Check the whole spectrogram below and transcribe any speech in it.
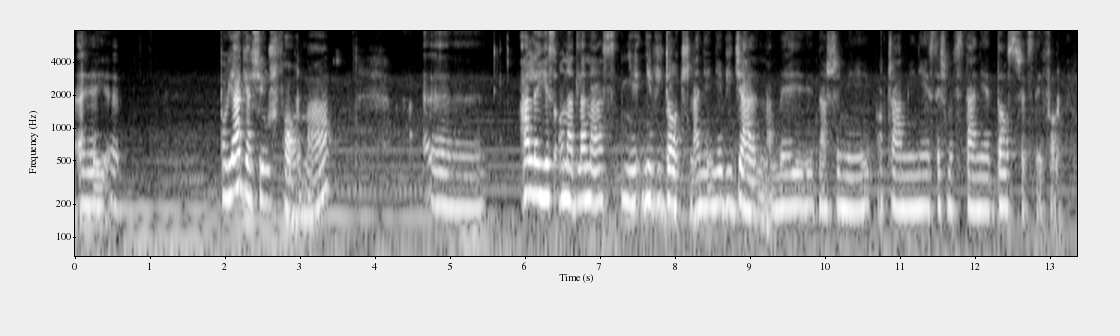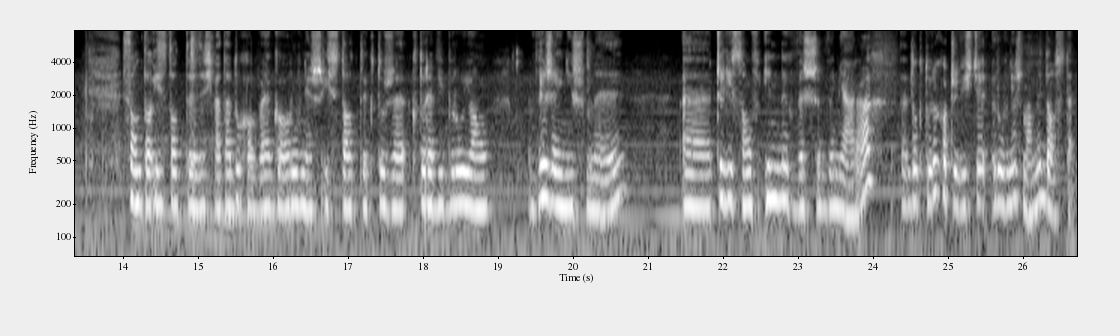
e, pojawia się już forma, e, ale jest ona dla nas nie, niewidoczna, nie, niewidzialna. My naszymi oczami nie jesteśmy w stanie dostrzec tej formy. Są to istoty ze świata duchowego, również istoty, którzy, które wibrują wyżej niż my, e, czyli są w innych wyższych wymiarach, do których oczywiście również mamy dostęp.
